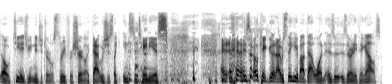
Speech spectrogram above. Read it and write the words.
oh Teenage Mutant Ninja Turtles three for sure like that was just like instantaneous and, and I said okay good I was thinking about that one is, is there anything else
